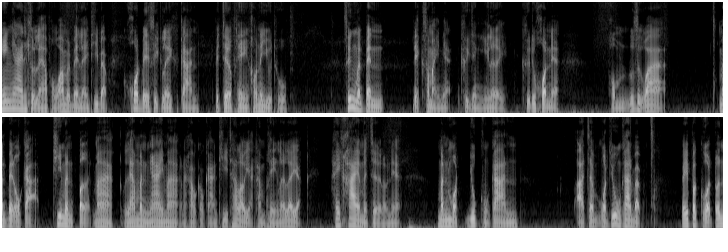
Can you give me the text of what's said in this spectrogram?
ง่ายๆที่สุดเลยครับผมว่ามันเป็นอะไรที่แบบโคตรเบสิกเลยคือการไปเจอเพลงเขาใน YouTube ซึ่งมันเป็นเด็กสมัยเนี้ยคืออย่างนี้เลย คือทุกคนเนี่ย ผมรู้สึกว่ามันเป็นโอกาสที่มันเปิดมากแล้วมันง่ายมากนะครับ กับการที่ถ้าเราอยากทำเพลงแล้วเราอยากให้ค่ายมาเจอเราเนี่ย มันหมดยุคของการ อาจจะหมดยุคของการแบบไปประกวดดน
